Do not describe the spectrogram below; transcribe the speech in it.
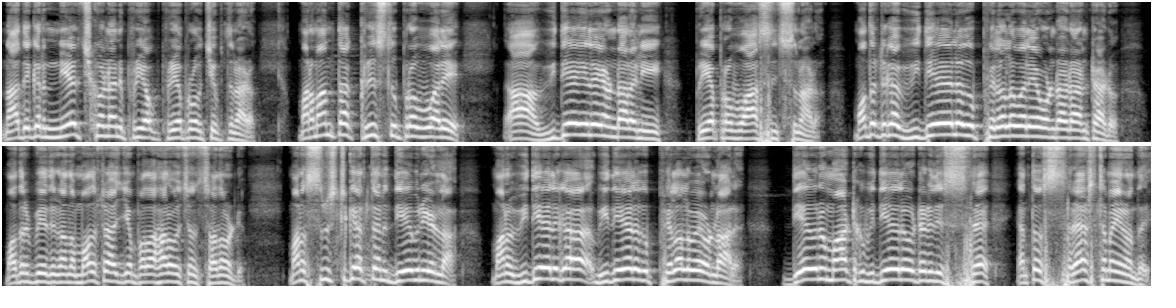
నా దగ్గర నేర్చుకోండి అని ప్రియ ప్రియప్రభు చెప్తున్నాడు. మనమంతా క్రీస్తు ప్రభు వలె ఆ విధేయులై ఉండాలని ప్రియ ప్రభు ఆశిస్తున్నాడు. మొదటగా విధేయులకు పిల్లల వలె ఉండాడు అంటాడు. మొదటి పేద కదా మొదటి అధ్యాయం పదహారు వచ్చిన చదవండి. మన సృష్టికర్త అని దేవుని ఇళ్ళ మనం విధేయులుగా విధేయులకు పిల్లలవై ఉండాలి. దేవుని మాటకు విధేయులు ఒకటి అనేది శ్రే ఎంతో శ్రేష్టమైనది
